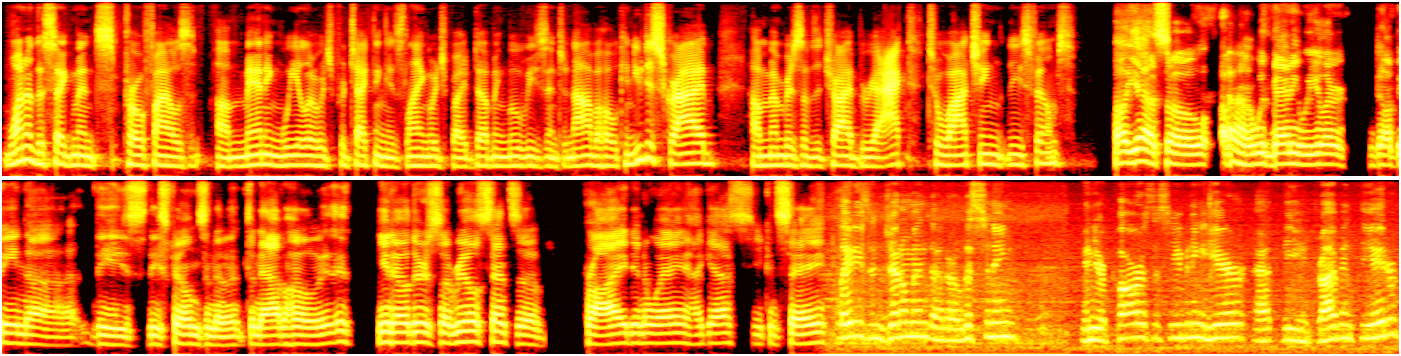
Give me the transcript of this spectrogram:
One of the segments profiles um, manny wheeler who's protecting his language by dubbing movies into navajo. Can you describe how members of the tribe react to watching these films? Oh yeah. So uh, with manny wheeler dubbing uh, these these films into, the navajo it, you know there's a real sense of pride in a way, I guess you can say. Ladies and gentlemen that are listening in your cars this evening here at the drive-in theater.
